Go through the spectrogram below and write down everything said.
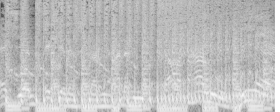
Action Action yang sebenarnya ada di Dapat Halu Weekend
